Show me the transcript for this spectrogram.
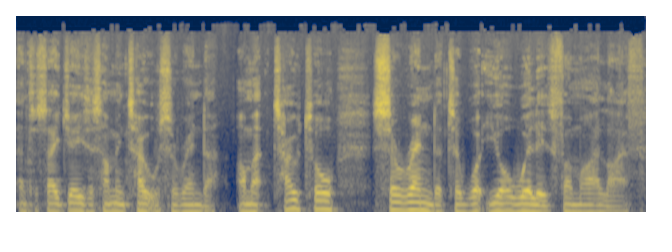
and to say, Jesus, I'm in total surrender. I'm at total surrender to what your will is for my life.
